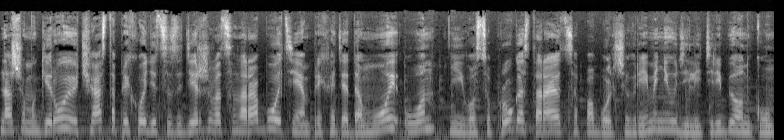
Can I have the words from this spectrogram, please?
Нашему герою часто приходится задерживаться на работе. Приходя домой, он и его супруга стараются побольше времени уделить ребенку,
